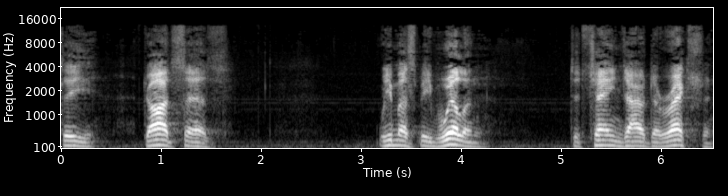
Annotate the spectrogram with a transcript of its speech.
See, God says we must be willing to change our direction.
